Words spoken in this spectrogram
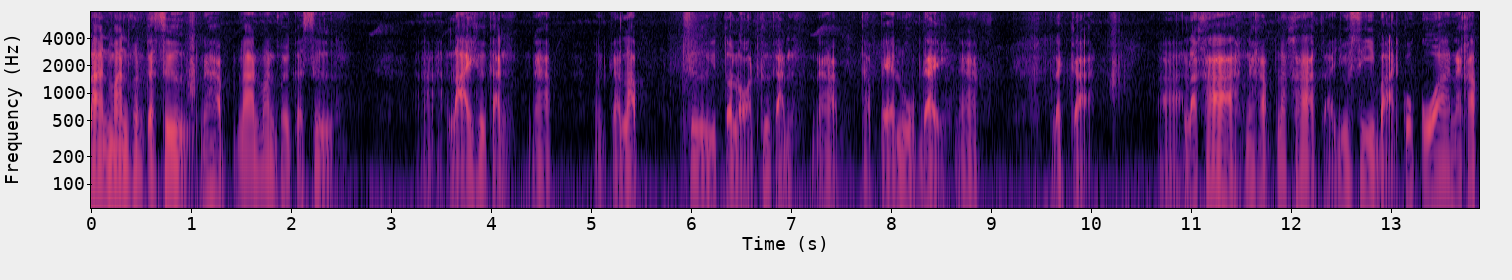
ร้านมั่นเพิ่นกระซื้อนะครับร้านมั่นเพิ่นกระซื้ออ่าหลายคือกันนะครับเพิ่นก็รับ ซื้ออยู่ตลอดคือกันนะครับ ถ้าแปรรูปได้นะครับแล้วก็อ่าราคานะครับ ราคาก็อยู่4บาทกว่าๆนะครับ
